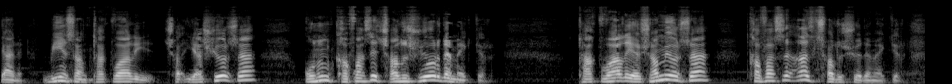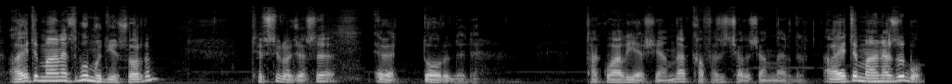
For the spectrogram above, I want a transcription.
Yani bir insan takvalı yaşıyorsa onun kafası çalışıyor demektir. Takvalı yaşamıyorsa kafası az çalışıyor demektir. Ayetin manası bu mu diye sordum. Tefsir hocası evet doğru dedi. Takvalı yaşayanlar kafası çalışanlardır. Ayetin manası bu.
